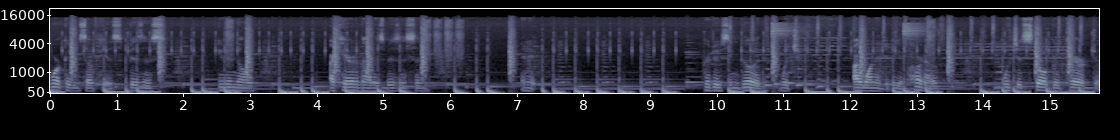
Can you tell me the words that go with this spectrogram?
workings of his business, even though I cared about his business and and it producing good, which I wanted to be a part of, which is still a good character.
